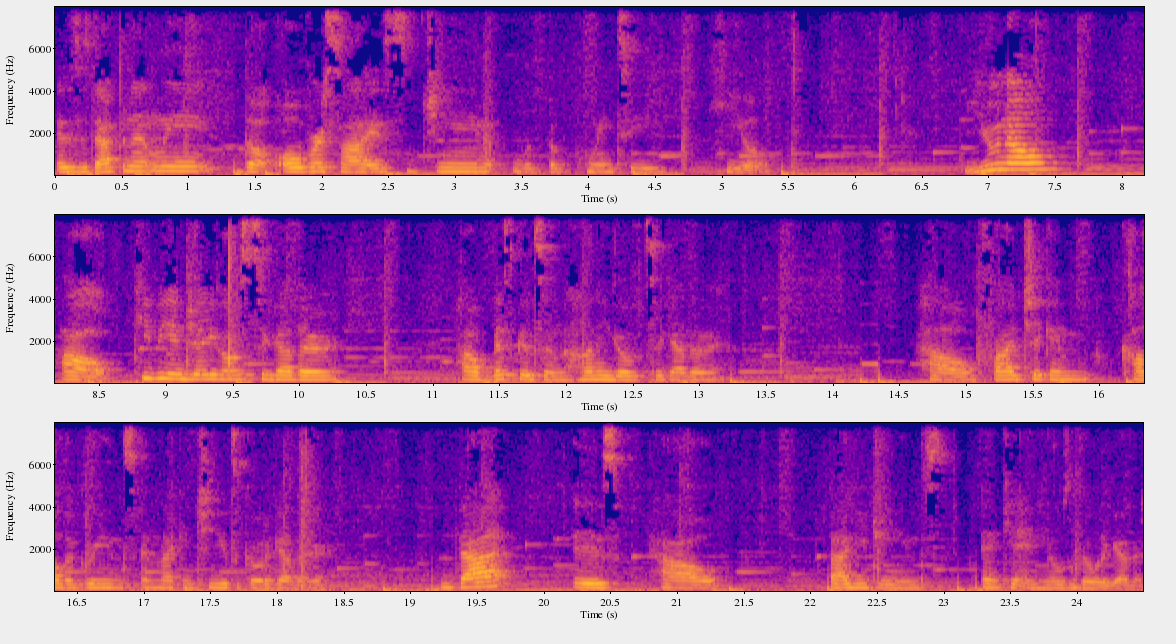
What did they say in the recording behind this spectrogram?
is definitely the oversized jean with the pointy heel. You know how PB&J goes together, how biscuits and honey go together, how fried chicken, collard greens, and mac and cheese go together. That is how baggy jeans and kitten heels go together.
